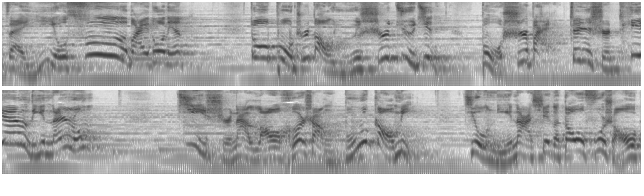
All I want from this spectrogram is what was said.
在已有四百多年，都不知道与时俱进，不失败真是天理难容。即使那老和尚不告密，就你那些个刀斧手，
